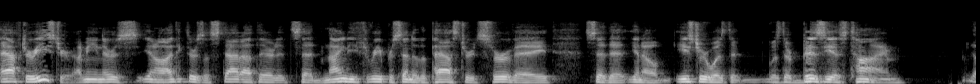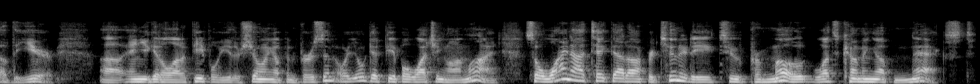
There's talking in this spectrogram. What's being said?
after Easter. I mean, there's, you know, I think there's a stat out there that said 93% of the pastors surveyed said that, you know, Easter was the, was their busiest time of the year. Uh, and you get a lot of people either showing up in person or you'll get people watching online. So why not take that opportunity to promote what's coming up next?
